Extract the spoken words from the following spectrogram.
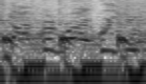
Stop it right where you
